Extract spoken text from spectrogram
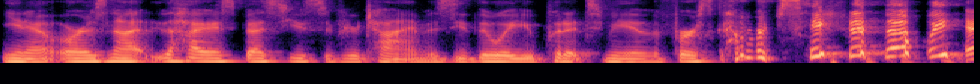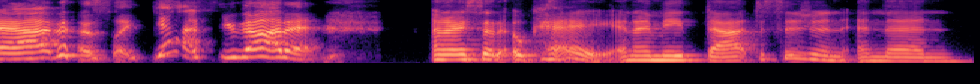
you know, or is not the highest best use of your time, is the way you put it to me in the first conversation that we had. I was like, yes, you got it. And I said, okay. And I made that decision. And then,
